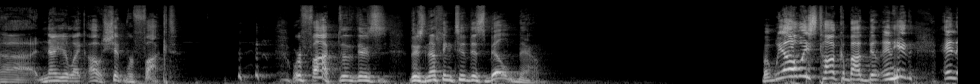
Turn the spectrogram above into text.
uh, now you're like, oh shit, we're fucked. we're fucked. There's there's nothing to this build now. But we always talk about build, and here, and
